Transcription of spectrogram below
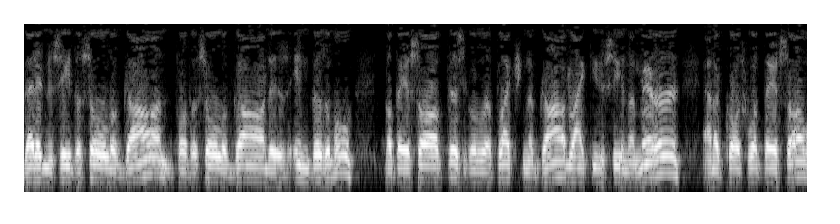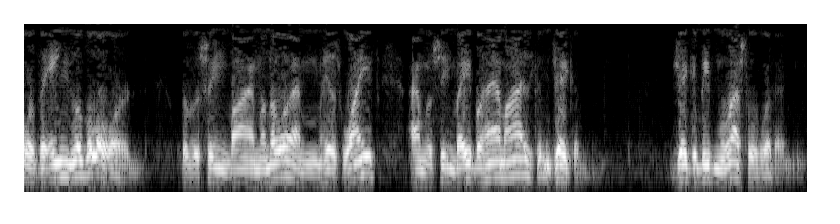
They didn't see the soul of God, for the soul of God is invisible, but they saw a physical reflection of God like you see in a mirror, and of course what they saw was the angel of the Lord that was seen by Manoah and his wife, and was seen by Abraham, Isaac, and Jacob. Jacob even wrestled with him.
